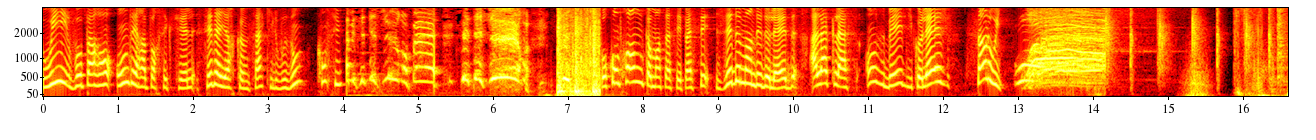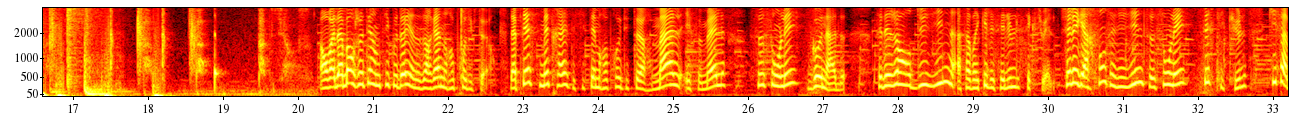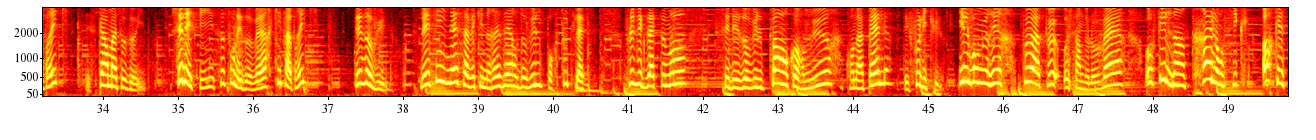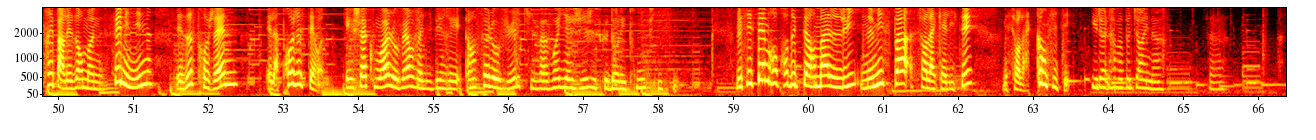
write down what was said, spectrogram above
Oui, vos parents ont des rapports sexuels, c'est d'ailleurs comme ça qu'ils vous ont conçu. Ah mais c'était sûr en fait! C'était sûr! Pour comprendre comment ça s'est passé, j'ai demandé de l'aide à la classe 11B du collège Saint-Louis. Alors, on va d'abord jeter un petit coup d'œil à nos organes reproducteurs. La pièce maîtresse des systèmes reproducteurs mâles et femelles, ce sont les gonades. C'est des genres d'usines à fabriquer des cellules sexuelles. Chez les garçons, ces usines, ce sont les testicules qui fabriquent des spermatozoïdes. Chez les filles, ce sont les ovaires qui fabriquent des ovules. Les filles naissent avec une réserve d'ovules pour toute la vie. Plus exactement, c'est des ovules pas encore mûrs qu'on appelle des follicules. Ils vont mûrir peu à peu au sein de l'ovaire au fil d'un très long cycle orchestré par les hormones féminines, les œstrogènes et la progestérone. Et chaque mois, l'ovaire va libérer un seul ovule qui va voyager jusque dans les trompes ici. Le système reproducteur mâle, lui, ne mise pas sur la qualité, mais sur la quantité. You don't have a vagina, sir.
